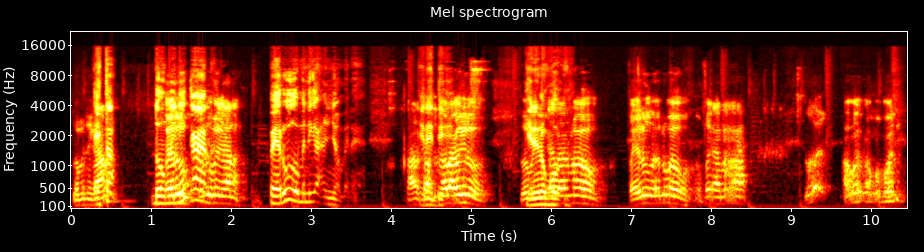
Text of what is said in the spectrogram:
Dominicana. Está Perú, Dominicana. Perú, Dominicana. No, mira. Ahora Tiene- vino. tiene los de nuevo. Perú de nuevo. No pega nada. Vamos vamos ver.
